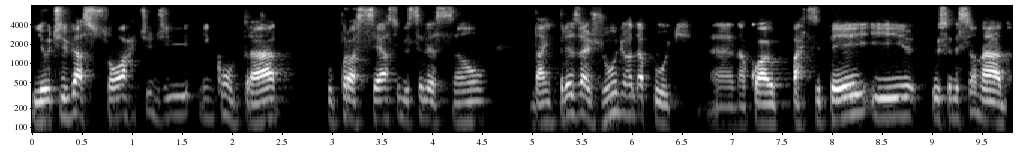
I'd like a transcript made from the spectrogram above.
E eu tive a sorte de encontrar o processo de seleção da empresa júnior da PUC, é, na qual eu participei e fui selecionado.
